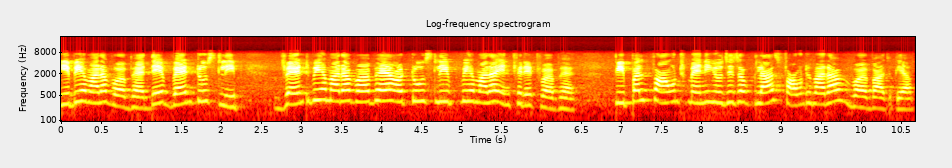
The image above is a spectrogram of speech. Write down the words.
ये भी हमारा वर्ब है। They went to sleep went भी हमारा वर्ब है और टू स्लीप भी हमारा इन्फिनिट वर्ब है। People found many uses of glass found हमारा वर्ब आ गया।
